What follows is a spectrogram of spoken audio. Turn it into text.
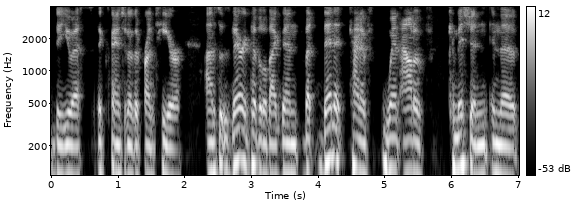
the US expansion of the frontier um, so it was very pivotal back then but then it kind of went out of commission in the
